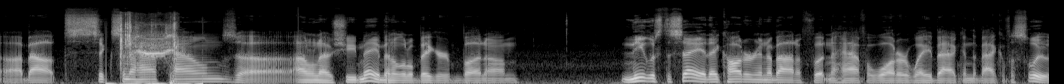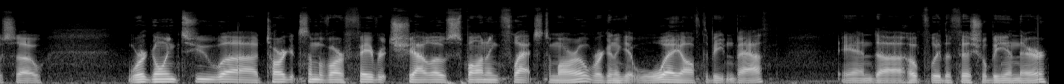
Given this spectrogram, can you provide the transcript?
uh, about six and a half pounds. Uh, I don't know. She may have been a little bigger, but um, needless to say, they caught her in about a foot and a half of water way back in the back of a slough. So we're going to uh, target some of our favorite shallow spawning flats tomorrow. We're going to get way off the beaten path, and uh, hopefully the fish will be in there.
